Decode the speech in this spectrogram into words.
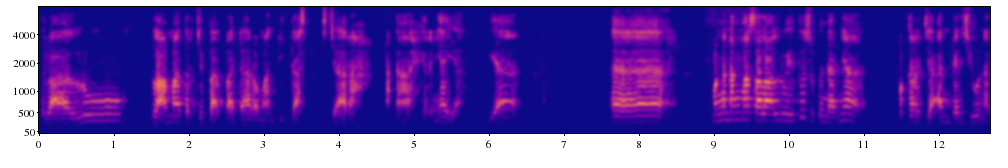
Terlalu lama terjebak pada romantika sejarah. Nah akhirnya ya ya uh, mengenang masa lalu itu sebenarnya pekerjaan pensiunan.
